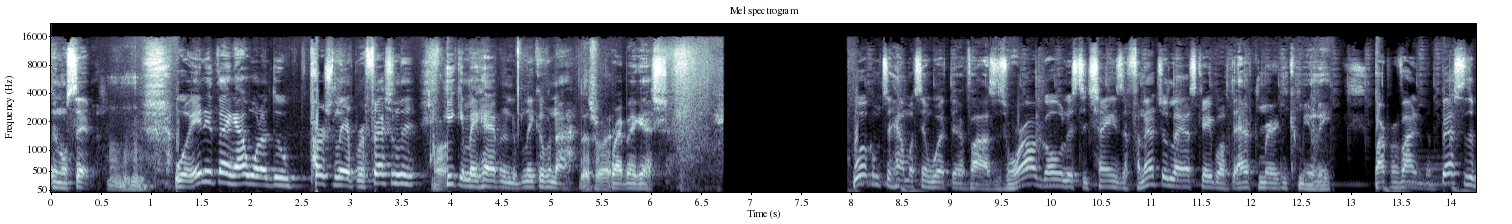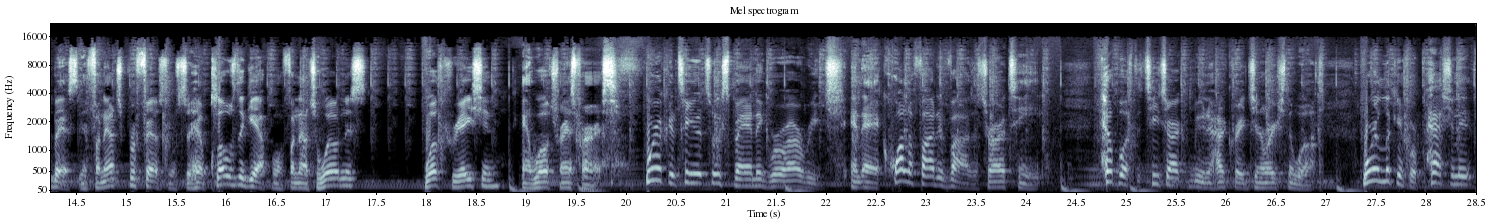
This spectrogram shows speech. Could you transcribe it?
and on 7 mm-hmm. Well, anything I want to do personally and professionally, He can make happen in the blink of an eye. That's right. Right back at you. Welcome to Hamilton Wealth Advisors, where our goal is to change the financial landscape of the African American community by providing the best of the best in financial professionals to help close the gap on financial wellness, wealth creation, and wealth transference. We're continuing to expand and grow our reach and add qualified advisors to our team. Help us to teach our community how to create generational wealth. We're looking for passionate,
